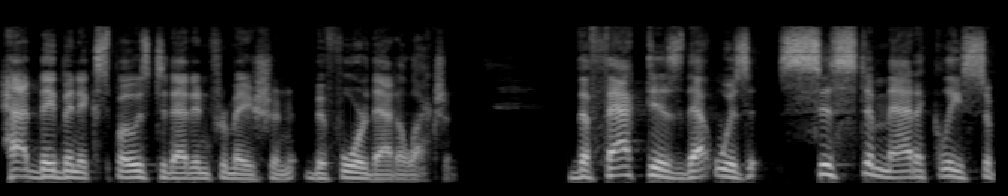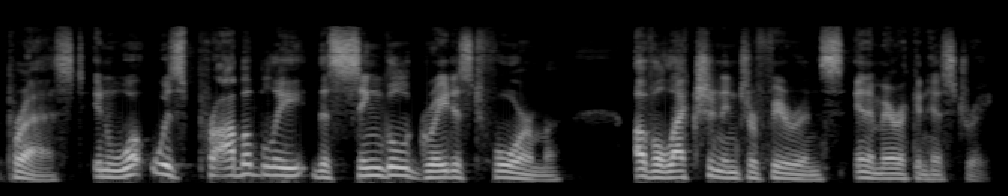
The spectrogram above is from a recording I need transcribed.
had they been exposed to that information before that election. The fact is that was systematically suppressed in what was probably the single greatest form of election interference in American history.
